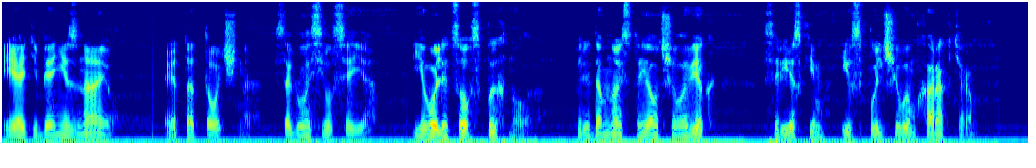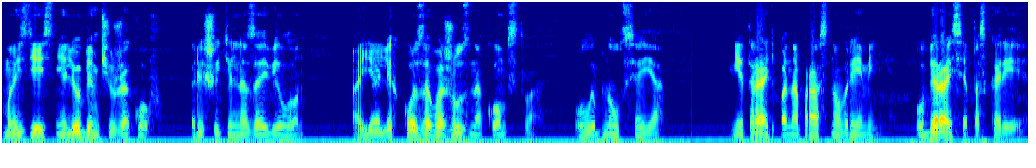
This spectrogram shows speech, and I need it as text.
«Я тебя не знаю». «Это точно», — согласился я. Его лицо вспыхнуло. Передо мной стоял человек с резким и вспыльчивым характером. «Мы здесь не любим чужаков», — решительно заявил он. «А я легко завожу знакомства», — улыбнулся я. «Не трать понапрасну времени. Убирайся поскорее».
